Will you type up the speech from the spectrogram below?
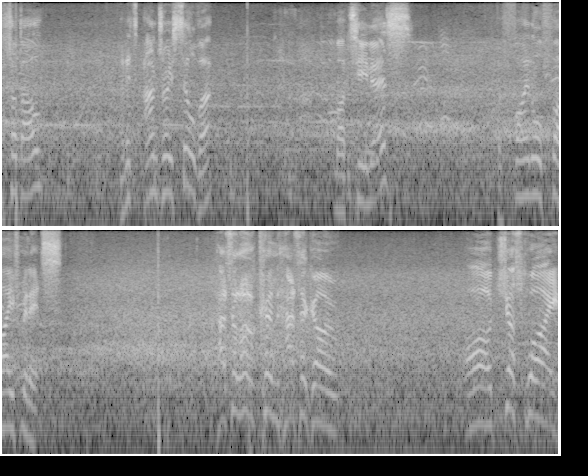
Mikel And it's Andre Silva. Martinez. The final five minutes. Has a look and has a go. Oh, just wide.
